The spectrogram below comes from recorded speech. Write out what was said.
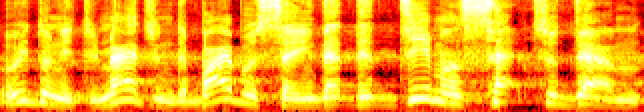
We don't need to imagine. The Bible is saying that the demon said to them,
